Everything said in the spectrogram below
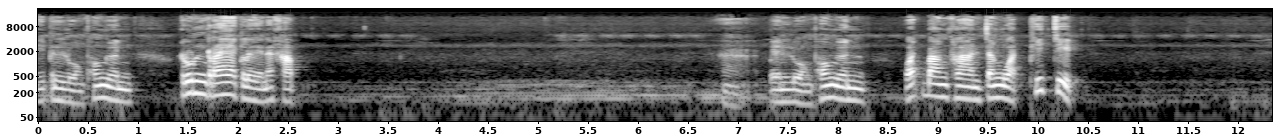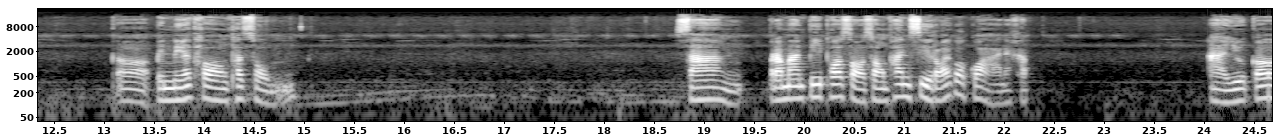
นี่เป็นหลวงพ่อเงินรุ่นแรกเลยนะครับเป็นหลวงพ่อเงิน วัดบางคลานจังหวัดพิจิตรก็เป็นเนื้อทองผสม สร้างประมาณปีพศ 2400 กว่ากว่าๆนะครับ อายุก็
